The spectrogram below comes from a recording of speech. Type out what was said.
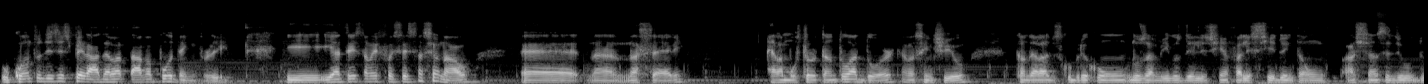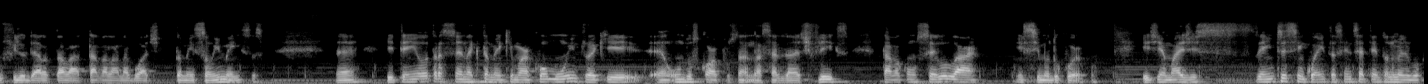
o quanto desesperada ela estava por dentro ali. E, e, a atriz também foi sensacional é, na, na série. Ela mostrou tanto a dor que ela sentiu, quando ela descobriu que um dos amigos dele tinha falecido, então as chances do, do filho dela estar tá lá, tava lá na boate também são imensas né? E tem outra cena que também que marcou muito é que é, um dos corpos na, na série da Netflix estava com um celular em cima do corpo e tinha mais de 150, 170, não me lembro,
